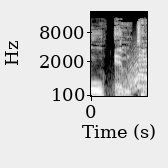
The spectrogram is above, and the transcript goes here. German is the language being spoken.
OMT.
